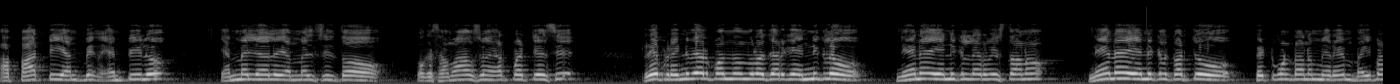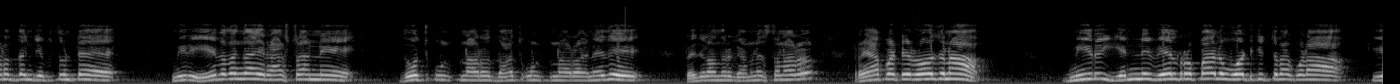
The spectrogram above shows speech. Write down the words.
ఆ పార్టీ ఎంపీ ఎంపీలు ఎమ్మెల్యేలు ఎమ్మెల్సీలతో ఒక సమావేశం ఏర్పాటు చేసి రేపు రెండు వేల పంతొమ్మిదిలో జరిగే ఎన్నికలు నేనే ఎన్నికలు నిర్వహిస్తాను నేనే ఎన్నికల ఖర్చు పెట్టుకుంటాను మీరేం భయపడొద్దని చెబుతుంటే మీరు ఏ విధంగా ఈ రాష్ట్రాన్ని దోచుకుంటున్నారో దాచుకుంటున్నారో అనేది ప్రజలందరూ గమనిస్తున్నారు. రేపటి రోజున మీరు ఎన్ని వేల రూపాయలు ఓటుకిచ్చినా కూడా ఈ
